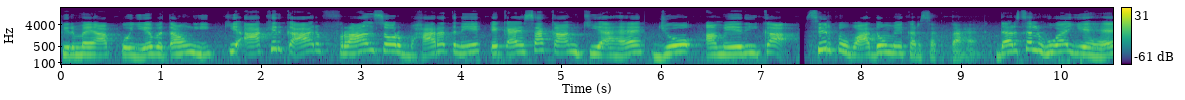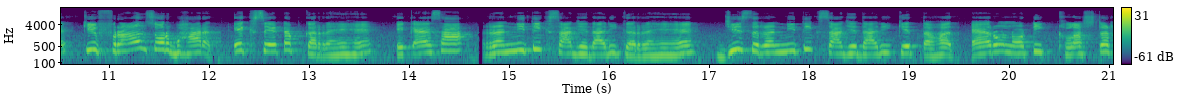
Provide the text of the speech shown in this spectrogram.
फिर मैं आपको ये बताऊँगी कि आखिरकार फ्रांस और भारत ने एक ऐसा काम किया है जो अमेरिका सिर्फ़ वादों में कर सकता है। दरअसल हुआ यह है कि फ्रांस और भारत एक सेटअप कर रहे हैं, एक ऐसा रणनीतिक साझेदारी कर रहे हैं, जिस रणनीतिक साझेदारी के तहत एरोनॉटिक क्लस्टर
